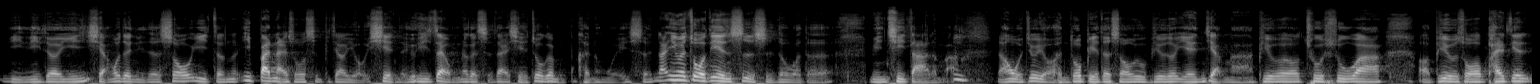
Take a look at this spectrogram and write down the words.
你你的影响或者你的收益，真的一般来说是比较有限的，尤其在我们那个时代，写作根本不可能为生。那因为做电视使得我的名气大了嘛，然后我就有很多别的收入，譬如说演讲啊，譬如说出书啊，啊，譬如说拍电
